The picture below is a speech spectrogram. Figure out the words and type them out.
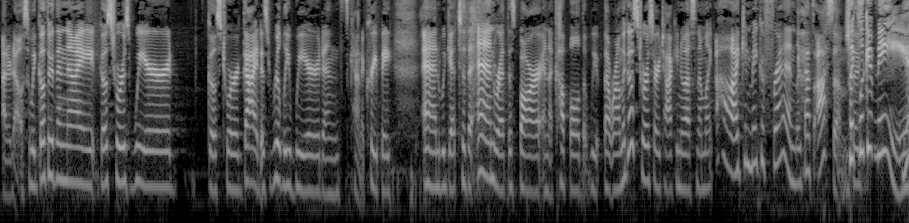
I don't know. So we go through the night. Ghost tour is weird. Ghost tour guide is really weird and it's kind of creepy. And we get to the end. We're at this bar, and a couple that we that were on the ghost tour started talking to us, and I'm like, "Oh, I can make a friend. Like that's awesome." Like, So- look at me. Yeah.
